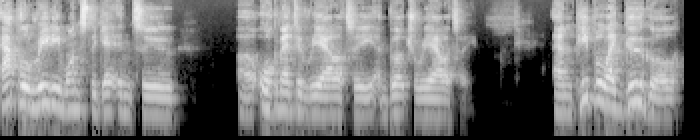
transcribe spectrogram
Apple really wants to get into uh, augmented reality and virtual reality, and people like Google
